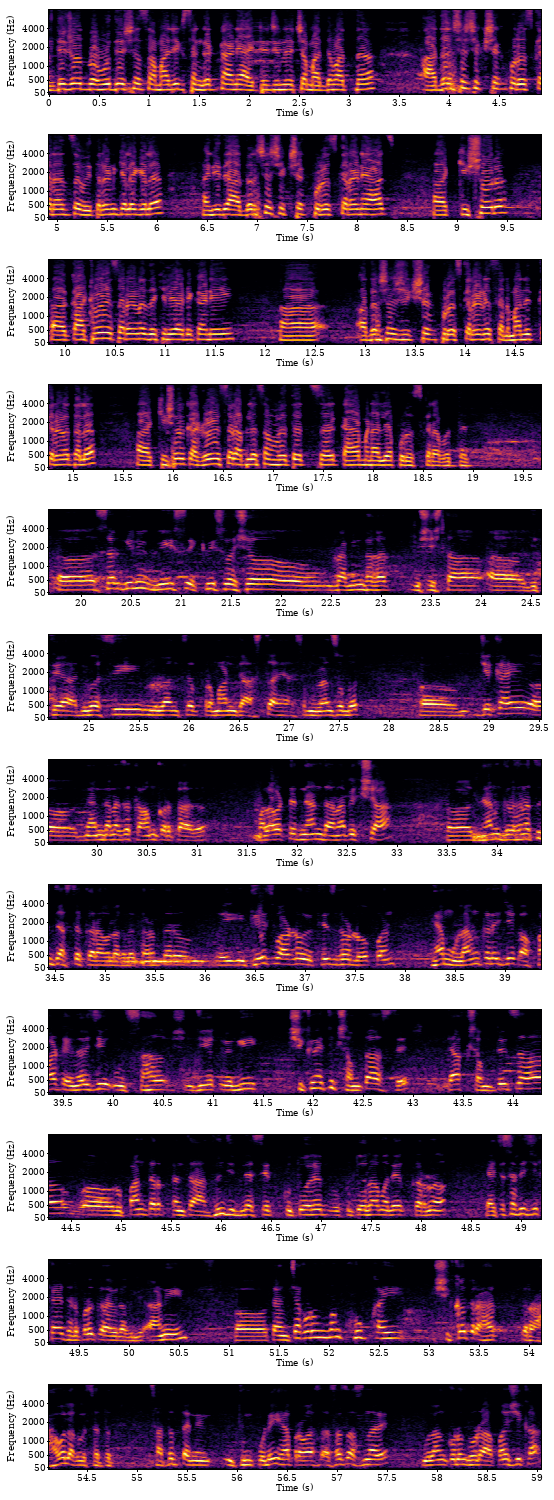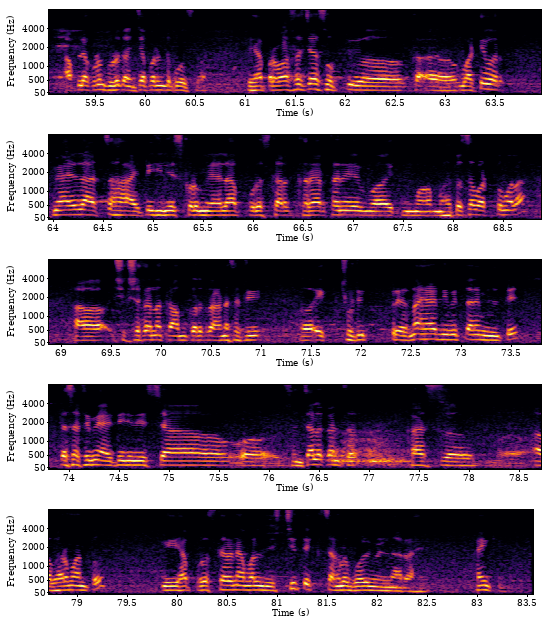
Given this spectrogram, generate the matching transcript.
क्रांतीज्योत बहुउद्देशीय सामाजिक संघटना आणि आय टी जिनेच्या माध्यमातून आदर्श शिक्षक पुरस्कारांचं वितरण केलं गेलं. आणि त्या आदर्श शिक्षक पुरस्काराने आज किशोर काठोळे सरांना देखील या ठिकाणी आदर्श शिक्षक पुरस्काराने सन्मानित करण्यात आलं. किशोर काठोळे सर आपल्या समवेत आहेत. सर काय म्हणाले या पुरस्काराबद्दल? सर गेली वीस एकवीस वर्ष ग्रामीण भागात विशेषतः जिथे आदिवासी मुलांचं प्रमाण जास्त आहे असं मुलांसोबत जे काय ज्ञानदानाचं काम करता आलं मला वाटतं ज्ञानदानापेक्षा ज्ञान ज्ञानग्रहणाचंच जास्त करावं लागलं. कारण तर इथेच वाढलो इथेच घडलो पण ह्या मुलांकडे जी एक अफाट एनर्जी उत्साह जी एक वेगळी शिकण्याची क्षमता असते त्या क्षमतेचं रूपांतर त्यांचं अजून जिज्ञासेत कुतूहल कुतूहलामध्ये करणं याच्यासाठी जी काही धडपड करावी लागली. आणि त्यांच्याकडून पण खूप काही शिकत राहत राहावं लागलं सतत. सातत्याने इथून पुढे हा प्रवास असाच असणार आहे. मुलांकडून थोडं आपण शिका आपल्याकडून थोडं त्यांच्यापर्यंत पोहोचवा. तर ह्या प्रवासाच्या सोबती का- वाटेवर मिळालेला आजचा हा आय टी जिनियसकडून मिळालेला हा पुरस्कार खऱ्या अर्थाने एक म महत्त्वाचा वाटतो मला. शिक्षकांना काम करत राहण्यासाठी एक छोटी प्रेरणा ह्या निमित्ताने मिळते. त्यासाठी मी आय टी जिनियसच्या संचालकांचं खास आभार मानतो. की ह्या पुरस्काराने आम्हाला निश्चित एक चांगलं बळ मिळणार आहे. Thank you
